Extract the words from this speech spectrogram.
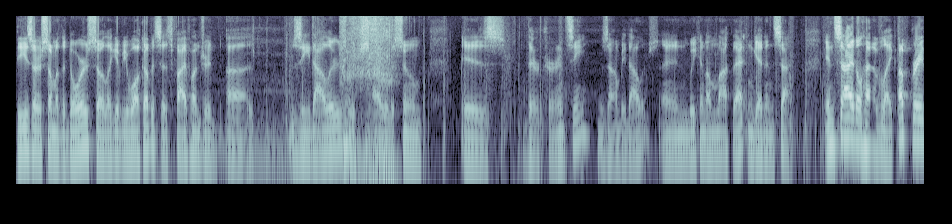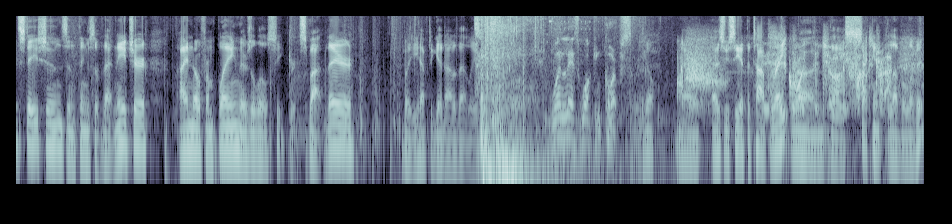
These are some of the doors. So like if you walk up, it says 500 uh, Z dollars, which I would assume is their currency, zombie dollars, and we can unlock that and get inside. Inside will have like upgrade stations and things of that nature. I know from playing there's a little secret spot there, but you have to get out of that later. One less walking corpse. There we go. Now, as you see at the top right, we're on the second level of it.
